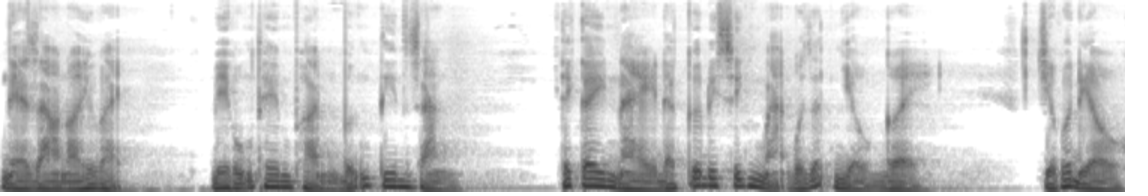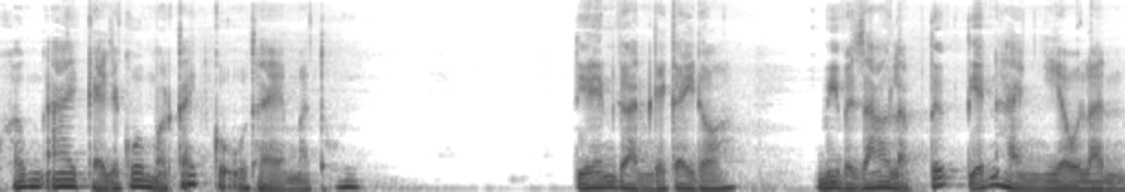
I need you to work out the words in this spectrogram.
Nghe Giao nói vậy, Vi cũng thêm phần vững tin rằng cái cây này đã cướp đi sinh mạng của rất nhiều người. Chỉ có điều không ai kể cho cô một cách cụ thể mà thôi. Tiến gần cái cây đó, Vi và Giao lập tức tiến hành nhiều lần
